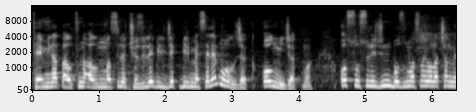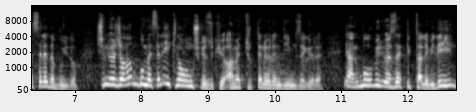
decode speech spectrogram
teminat altına alınmasıyla çözülebilecek bir mesele mi olacak, olmayacak mı? Oslo sürecinin bozulmasına yol açan mesele de buydu. Şimdi Öcalan bu mesele ikna olmuş gözüküyor Ahmet Türk'ten öğrendiğimize göre. Yani bu bir özellik talebi değil,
